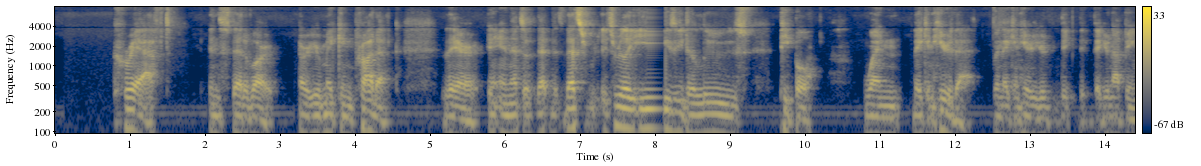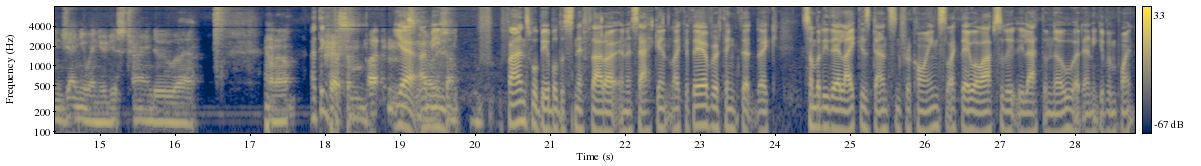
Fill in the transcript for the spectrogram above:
craft instead of art or you're making product there and that's a that that's it's really easy to lose people when they can hear that when they can hear you're that you're not being genuine you're just trying to uh i don't know I think press some buttons yeah, you I know, or mean, f- fans will be able to sniff that out in a second. Like if they ever think that like somebody they like is dancing for coins, like they will absolutely let them know at any given point.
